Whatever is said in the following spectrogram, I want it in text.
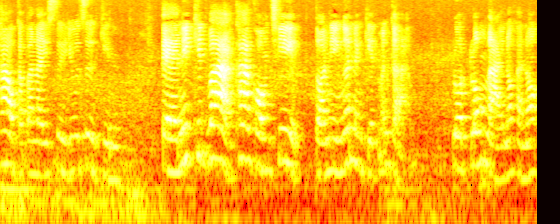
ข้าวกับอะไรซื้ออยู่ซื้อกิน แต่นี่คิดว่าค่าครองชีพตอนนี้เงินอังกฤษมันก็ ลดลงหลายเนาะค่ะเนาะ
